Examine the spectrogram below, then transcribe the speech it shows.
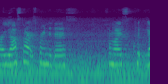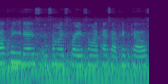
All right, y'all start spraying the dust. Somebody, y'all clear your dust, and somebody spray, and somebody pass out paper towels.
